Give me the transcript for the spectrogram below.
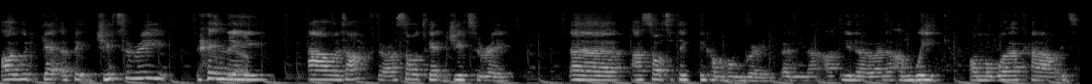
I would get a bit jittery in the yeah. hours after. I start to get jittery. Uh, I start to think I'm hungry and uh, you know and I'm weak on my workout. It's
